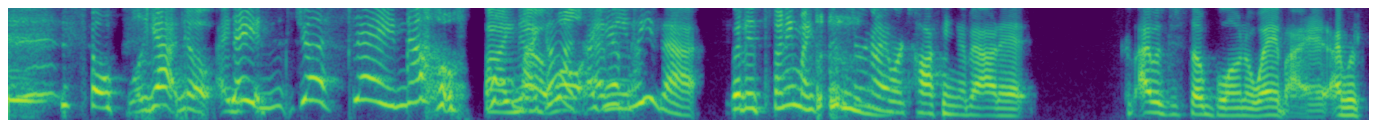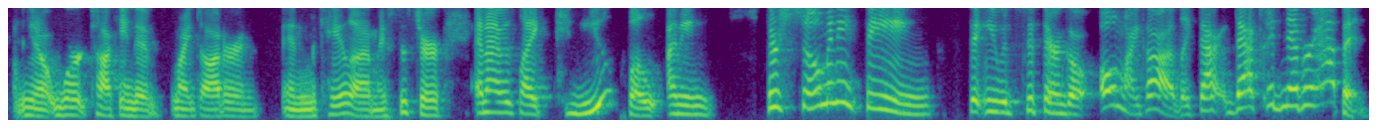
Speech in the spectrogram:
so Well, yeah, no, I, they just say no oh I my know. gosh Well, i I can't mean, believe that But it's funny, my sister and I were talking about it because I was just so blown away by it. I was, you know, at work talking to my daughter and, and Michaela, my sister, and I was like, can you, bel I mean, there's so many things that you would sit there and go, oh my God, like that, that could never happen.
